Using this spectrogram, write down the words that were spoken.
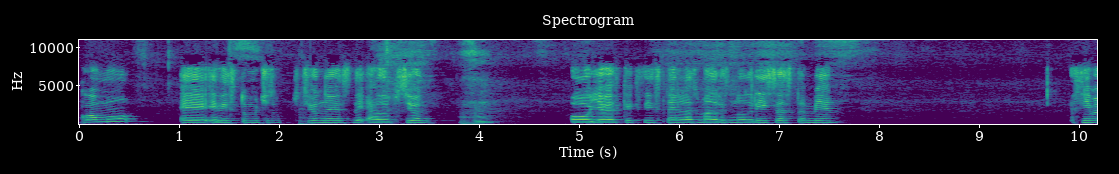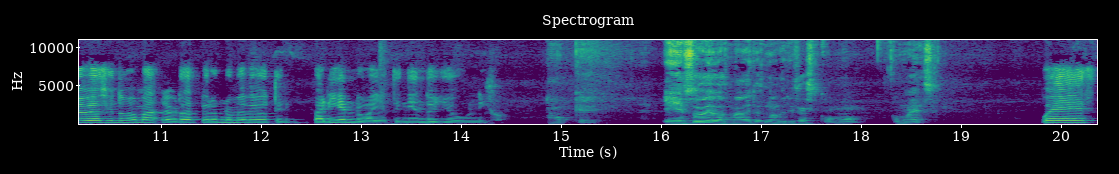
Como eh, he visto muchas opciones de adopción, o ya ves que existen las madres nodrizas también. Sí me veo siendo mamá, la verdad, pero no me veo pariendo, vaya, teniendo yo un hijo. Ok. ¿Y eso de las madres nodrizas cómo, cómo es? Pues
